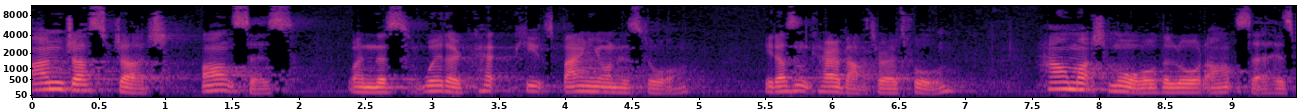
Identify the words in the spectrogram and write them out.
unjust judge answers when this widow keeps banging on his door, he doesn't care about her at all, how much more will the Lord answer his,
